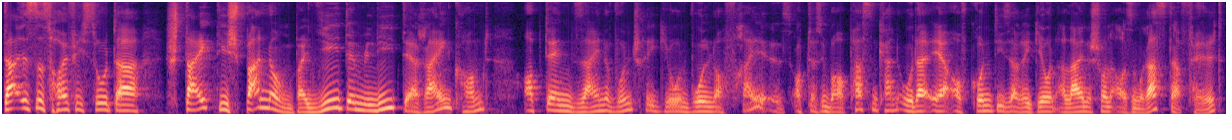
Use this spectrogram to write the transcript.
da ist es häufig so, da steigt die Spannung bei jedem Lied, der reinkommt ob denn seine Wunschregion wohl noch frei ist, ob das überhaupt passen kann oder er aufgrund dieser Region alleine schon aus dem Raster fällt.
